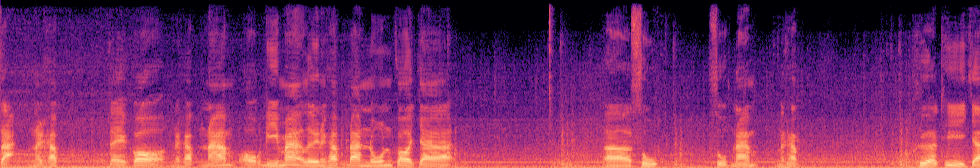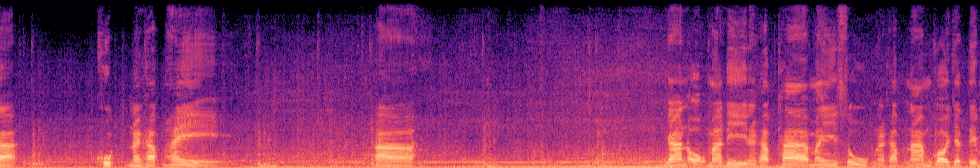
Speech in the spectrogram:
สระนะครับ แต่ก็นะครับน้ำออกดีมากเลยนะครับ ด้านโน้นก็จะอ่าสูบสูบน้ำ นะครับ เพื่อที่จะขุดนะครับให้งานออกมาดีนะครับ ถ้าไม่สูบนะครับ น้ำก็จะเต็ม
